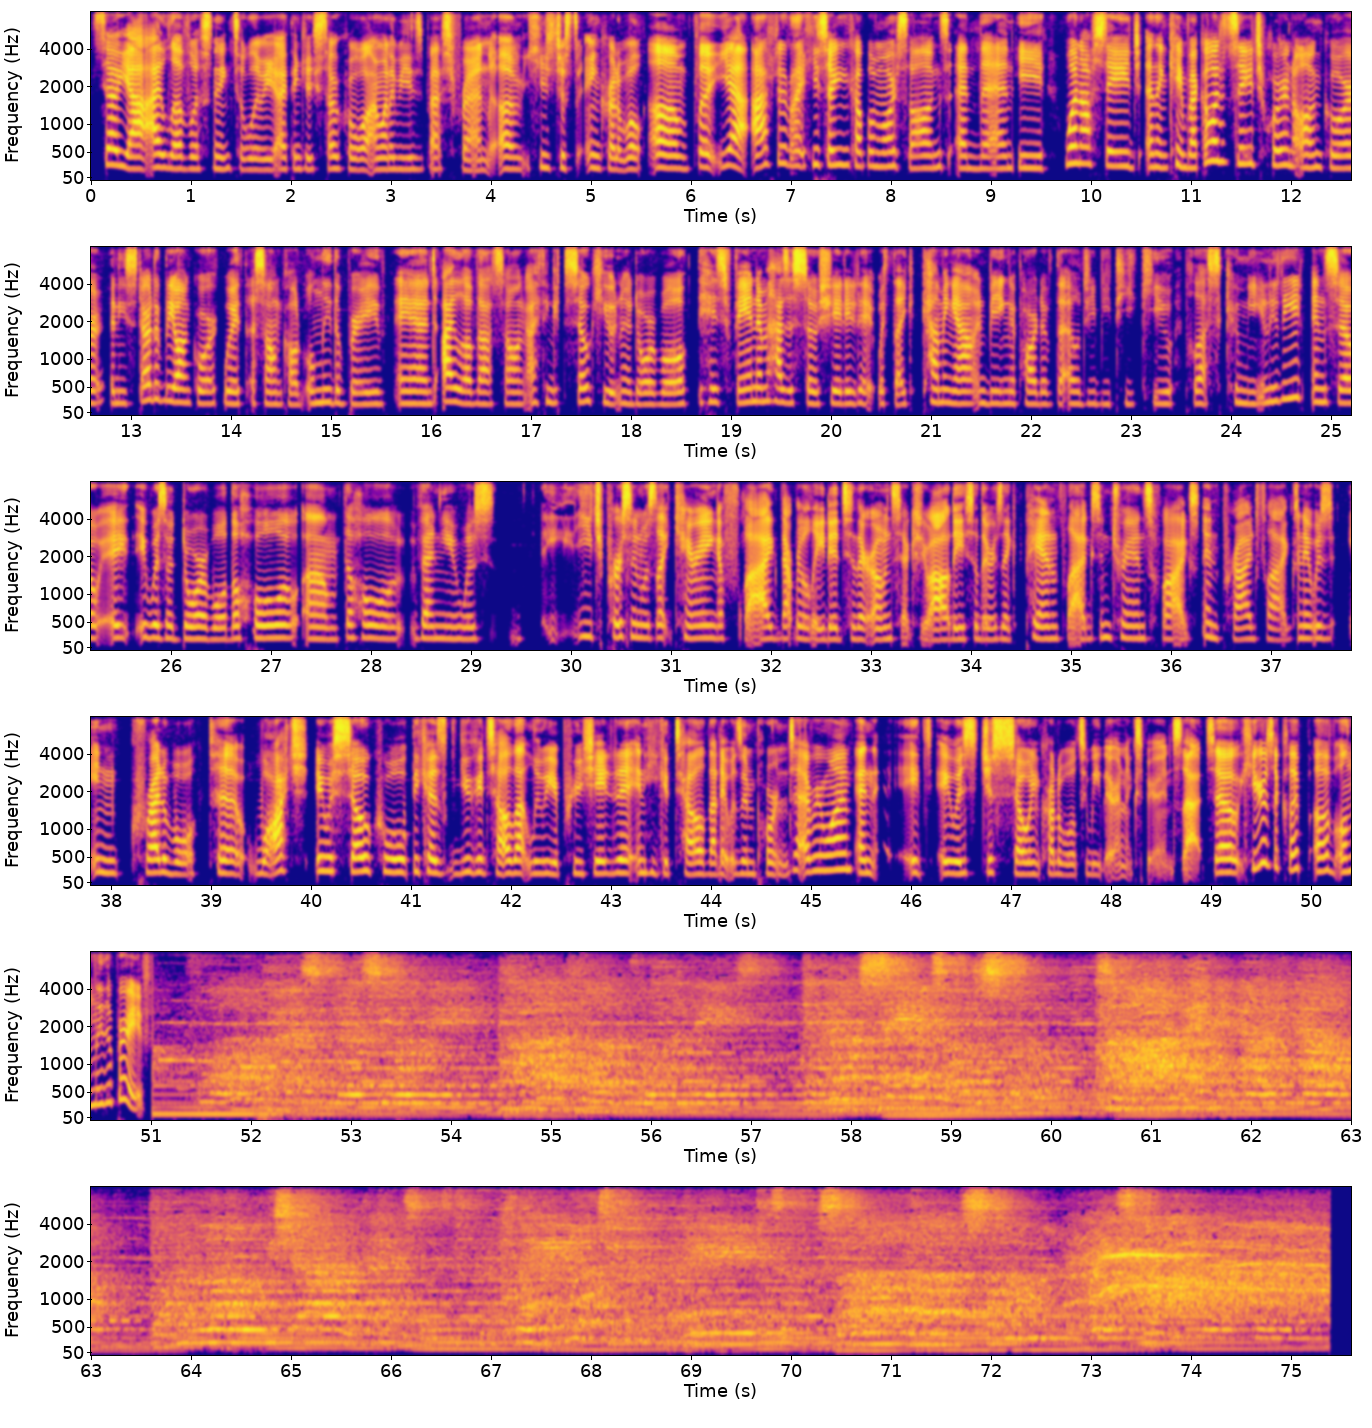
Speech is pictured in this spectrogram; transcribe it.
So yeah, I love listening to Louis. I think he's so cool. I want to be his best friend. Um, he's just incredible. Um, but yeah, after that, he sang a couple more songs, and then he went off stage, and then came back on stage for an encore. And he started the encore with a song called "Only the Brave," and I love that song. I think it's so cute and adorable. His fandom has associated it with like coming out and being a part of the LGBTQ plus community, and so it, it was adorable. The whole um the whole venue was each person was like carrying a flag that related to their own sexuality. So there was like pan flags and trans flags and pride flags. And it was incredible to watch. It was so cool because you could tell that Louis appreciated it and he could tell that it was important to everyone. And it, it was just so incredible to be there and experience that. So here's a clip of Only the Brave.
